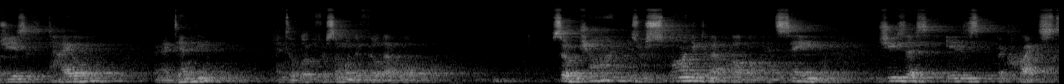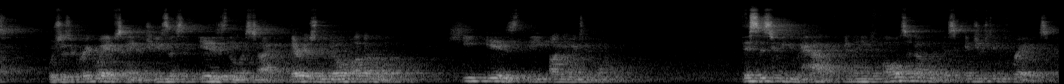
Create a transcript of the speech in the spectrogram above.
Jesus' title and identity, and to look for someone to fill that role. So John is responding to that problem and saying, Jesus is the Christ, which is a Greek way of saying Jesus is the Messiah. There is no other one. He is the anointed one. This is who you have. And then he follows it up with this interesting phrase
